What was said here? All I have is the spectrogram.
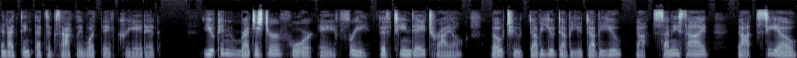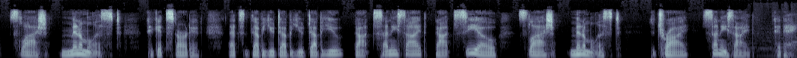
And I think that's exactly what they've created. You can register for a free 15 day trial. Go to www.sunnyside.co slash minimalist to get started. That's www.sunnyside.co slash minimalist to try Sunnyside today.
